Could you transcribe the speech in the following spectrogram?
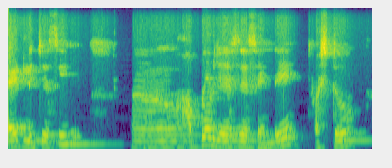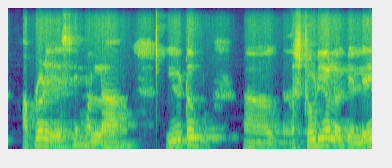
టైటిల్ ఇచ్చేసి అప్లోడ్ చేసేసేయండి. ఫస్ట్ అప్లోడ్ చేసి మళ్ళా యూట్యూబ్ స్టూడియోలోకి వెళ్ళి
